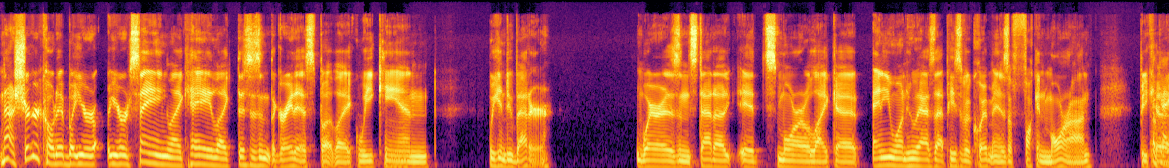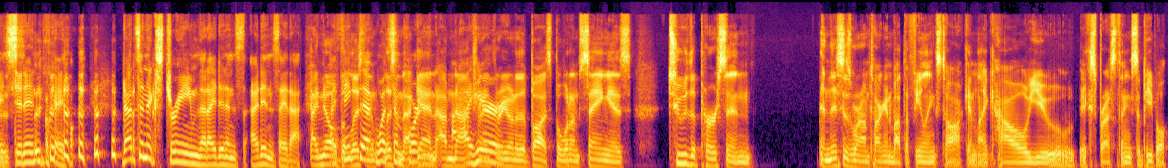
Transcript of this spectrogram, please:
not sugarcoat it but you're you're saying like hey like this isn't the greatest but like we can we can do better whereas instead of it's more like a anyone who has that piece of equipment is a fucking moron Okay, because didn't okay. That's an extreme that I didn't. I didn't say that. I know, I but think that listen, what's listen important- again. I'm not I trying hear- to throw you under the bus, but what I'm saying is to the person, and this is where I'm talking about the feelings talk and like how you express things to people.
